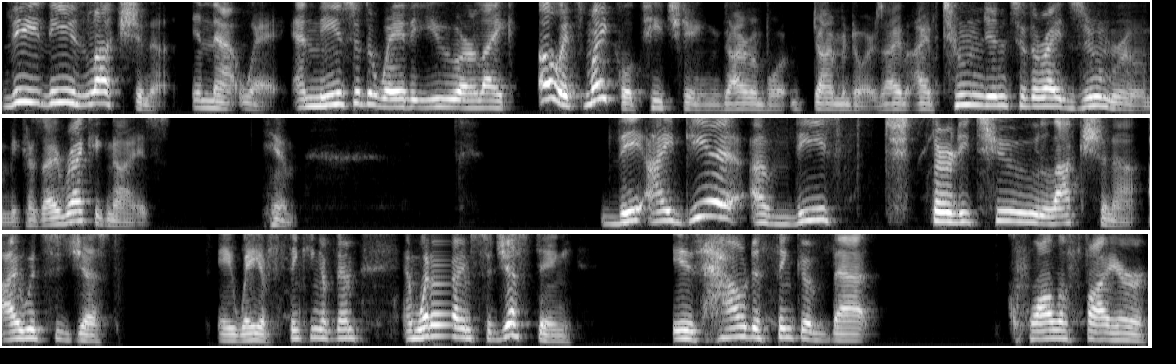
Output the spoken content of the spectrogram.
the these lakshana in that way. And these are the way that you are like, oh, it's Michael teaching Dharma, Dharma doors. I, I've tuned into the right Zoom room because I recognize him. The idea of these 32 lakshana, I would suggest a way of thinking of them. And what I'm suggesting is how to think of that qualifier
